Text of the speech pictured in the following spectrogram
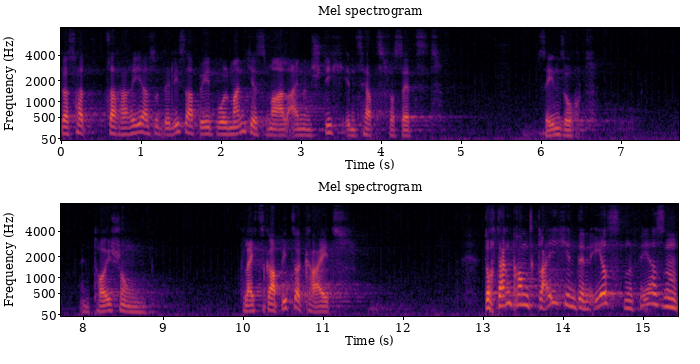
das hat Zacharias und Elisabeth wohl manches Mal einen Stich ins Herz versetzt. Sehnsucht, Enttäuschung, vielleicht sogar Bitterkeit. Doch dann kommt gleich in den ersten Versen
